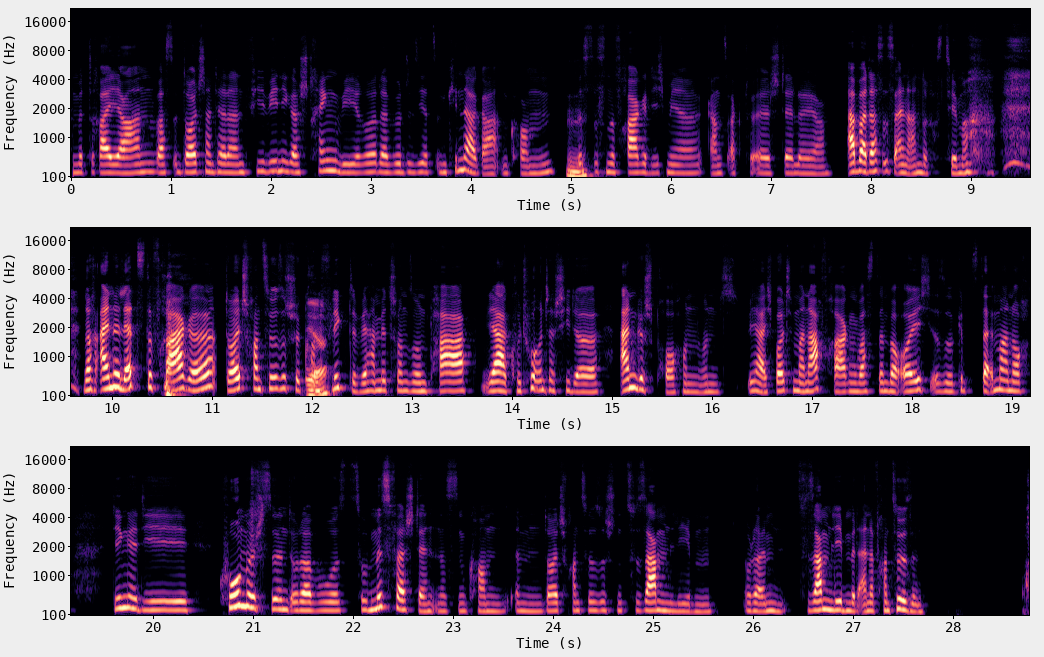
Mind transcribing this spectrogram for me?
mit drei Jahren, was in Deutschland ja dann viel weniger streng wäre, da würde sie jetzt in den Kindergarten kommen. Mhm. Das ist eine Frage, die ich mir ganz aktuell stelle, ja. Aber das ist ein anderes Thema. noch eine letzte Frage. Deutsch-französische Ja. Konflikte. Wir haben jetzt schon so ein paar ja, Kulturunterschiede angesprochen und ja, ich wollte mal nachfragen, was denn bei euch, also gibt es da immer noch Dinge, die komisch sind oder wo es zu Missverständnissen kommt im deutsch-französischen Zusammenleben oder im Zusammenleben mit einer Französin? Oh,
